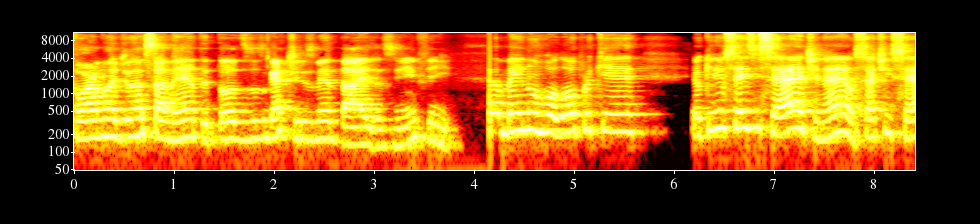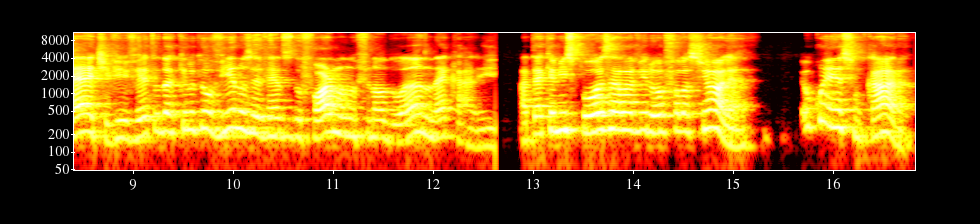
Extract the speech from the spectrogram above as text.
fórmula de lançamento e todos os gatilhos mentais, assim, enfim. Também não rolou porque eu queria o 6 em 7, né? O 7 em 7, viver tudo aquilo que eu via nos eventos do Fórmula no final do ano, né, cara? E até que a minha esposa, ela virou e falou assim: Olha, eu conheço um cara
